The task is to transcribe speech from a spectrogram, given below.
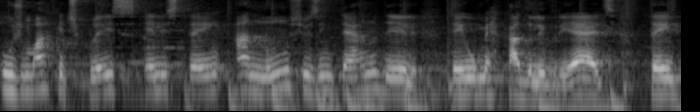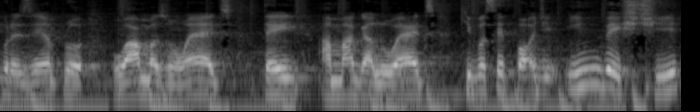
os marketplaces eles têm anúncios internos dele. Tem o Mercado Livre Ads, tem, por exemplo, o Amazon Ads, tem a Magalu Ads, que você pode investir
